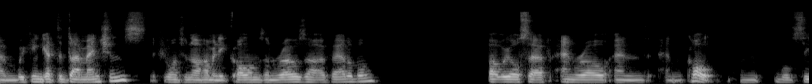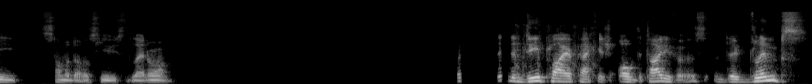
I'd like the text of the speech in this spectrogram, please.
um, we can get the dimensions if you want to know how many columns and rows are available. But we also have n row and n col. And we'll see some of those used later on. the dplyr package of the tidyverse, the glimpse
